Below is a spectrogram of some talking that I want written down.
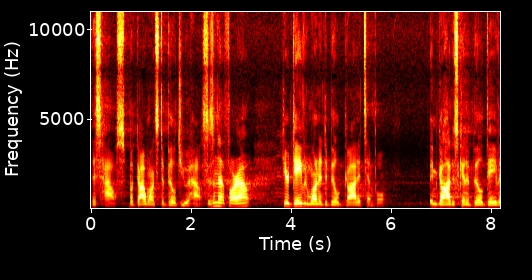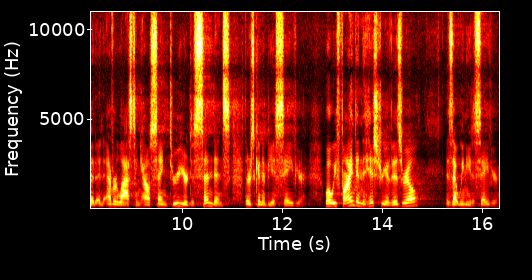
this house, but God wants to build you a house. Isn't that far out? Here, David wanted to build God a temple, and God is going to build David an everlasting house, saying, through your descendants, there's going to be a Savior. What we find in the history of Israel is that we need a Savior.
